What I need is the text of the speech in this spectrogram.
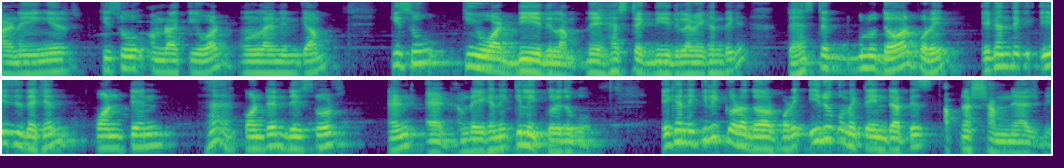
আর্নিংয়ের কিছু আমরা কিওয়ার্ড অনলাইন ইনকাম কিছু কিওয়ার্ড দিয়ে দিলাম হ্যাশট্যাগ দিয়ে দিলাম এখান থেকে। তো হ্যাশট্যাগুলো দেওয়ার পরে এখান থেকে এই যে দেখেন কন্টেন্ট হ্যাঁ কন্টেন্ট ডিসক্লোজ অ্যান্ড অ্যাড আমরা এখানে ক্লিক করে দেবো। এখানে ক্লিক করে দেওয়ার পরে এরকম একটা ইন্টারফেস আপনার সামনে আসবে।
